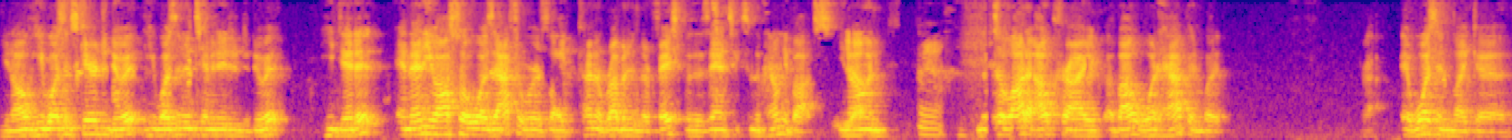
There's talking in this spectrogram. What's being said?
you know, he wasn't scared to do it. He wasn't intimidated to do it. He did it, and then he also was afterwards, like kind of rubbing in their face with his antics in the penalty box. You know, and yeah. there's a lot of outcry about what happened, but it wasn't like a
